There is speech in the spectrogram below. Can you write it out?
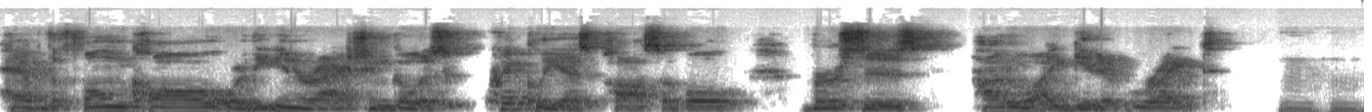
have the phone call or the interaction go as quickly as possible versus how do I get it right? Mm-hmm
